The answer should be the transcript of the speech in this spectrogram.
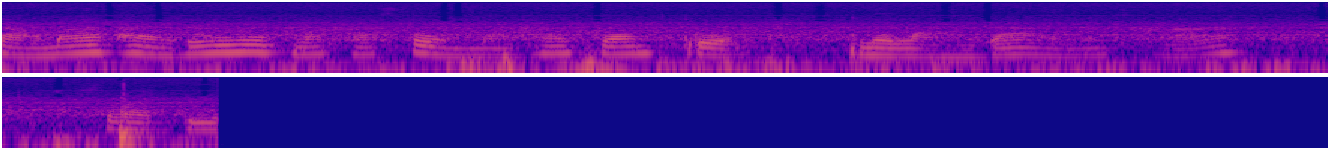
สามารถถ่ายรูปนะคะ ส่งมาให้ฟ้อนตรวจในหลังได้นะคะ สวัสดี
